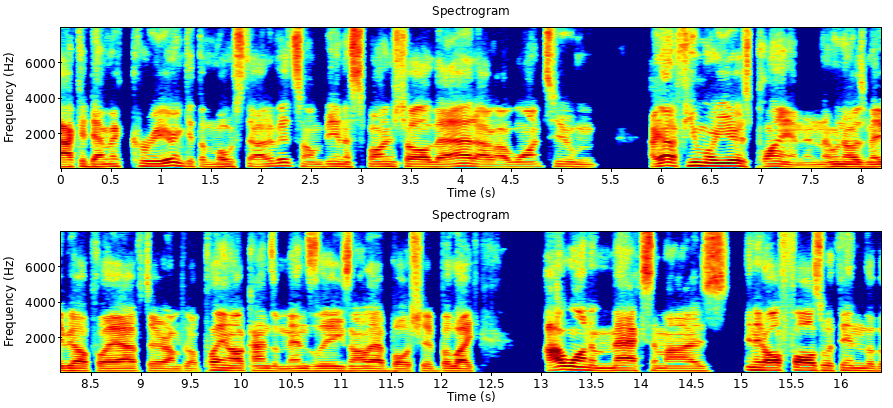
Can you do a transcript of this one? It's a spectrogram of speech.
academic career and get the most out of it. So I'm being a sponge to all that. I, I want to I got a few more years playing, and who knows, maybe I'll play after. I'm playing all kinds of men's leagues and all that bullshit. But like I want to maximize, and it all falls within the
